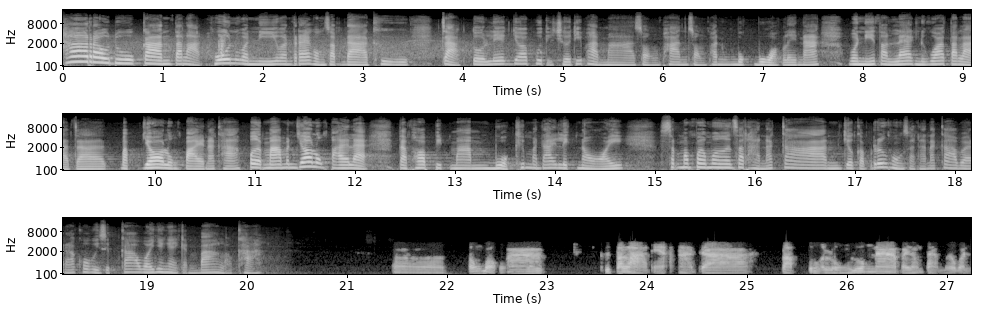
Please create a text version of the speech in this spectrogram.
ถ้าเราดูการตลาดหุ้นวันนี้วันแรกของสัปดาห์คือ จากตัวเลขยอดผู้ติดเชื้อที่ผ่านมา 2,000 2,000 บวกบวกๆเลยนะ วันนี้ตอนแรกนึกว่าตลาดจะปรับย่อลงไปนะคะ เปิดมามันย่อลงไปแหละ แต่พอปิดมามันบวกขึ้นมาได้เล็กน้อยสมาประเมินสถานการณ์ เกี่ยวกับเรื่องของสถานการณ์ไวรัสโควิด -19 ไว้ยังไงกันบ้างเหรอคะเอ่อต้องบอกว่าคือตลาดเนี่ยอาจจะปรับตัวลงล่วงหน้าไปตั้งแต่เมื่อวัน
